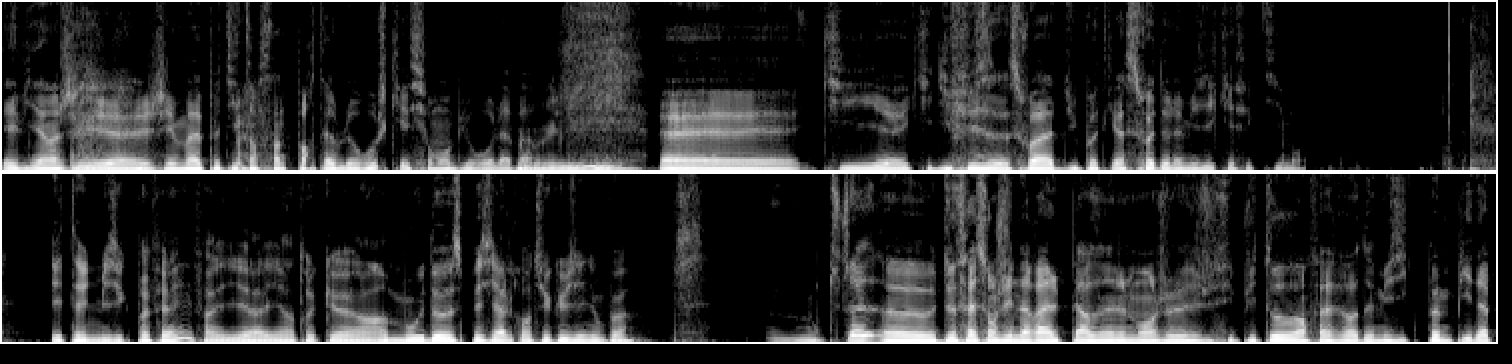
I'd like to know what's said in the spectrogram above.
eh bien, j'ai euh, ma petite enceinte portable rouge qui est sur mon bureau là-bas, Oui. qui, qui diffuse soit du podcast, soit de la musique, effectivement. Et t'as une musique préférée? Enfin, il y, a y un truc, euh, un mood spécial quand tu cuisines ou pas? Tout- euh, de façon générale, personnellement, je, je suis plutôt en faveur de musique pump it up,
